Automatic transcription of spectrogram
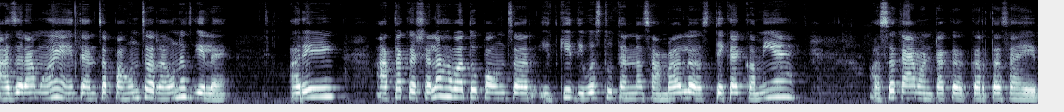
आजारामुळे त्यांचा पाहुणचार राहूनच गेला आहे अरे आता कशाला हवा तो पाहुणचार? इतके दिवस तू त्यांना सांभाळलंस ते काय कमी आहे? असं काय म्हणता क करता साहेब?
